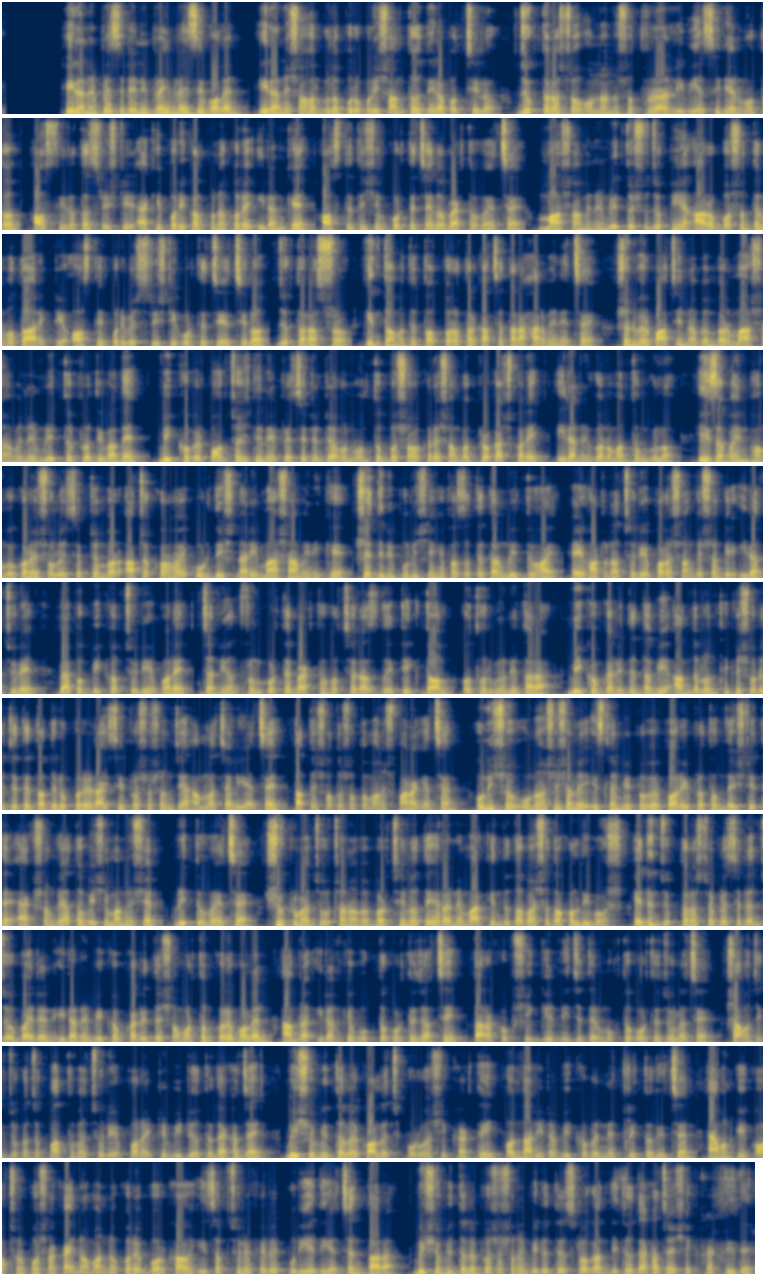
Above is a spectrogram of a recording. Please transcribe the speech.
ইরানের প্রেসিডেন্ট ইব্রাহিম রাইসি বলেন, ইরানের শহরগুলো পুরোপুরি শান্ত নিরাপদ ছিল। যুক্তরাষ্ট্র অন্যান্য শত্রুরা লিবিয়া, সিরিয়ার মতো অস্থিরতা সৃষ্টির একই পরিকল্পনা করে ইরানকে অস্থিতিশীল করতে চাইলেও ব্যর্থ হয়েছে। মাসা আমিনের মৃত্যুর সুযোগ নিয়ে আরব বসন্তের মতো আরেকটি অস্থির পরিবেশ সৃষ্টি করতে চেয়েছিল যুক্তরাষ্ট্র। কিন্তু আমাদের তৎপরতার কাছে তারা হার মেনেছে। শনিবার পাঁচই নভেম্বর মাসা আমিনের মৃত্যুর প্রতিবাদে বিক্ষোভের পঞ্চাশ দিনে প্রেসিডেন্টের এমন মন্তব্য সহকারে সংবাদ প্রকাশ করে ইরানের গণমাধ্যমগুলো। হিজাব আইন ভঙ্গ করে ষোলোই সেপ্টেম্বর আটক করা হয় কুর্দিশ নারী মাসা আমিনীকে সেদিনই পুলিশের হেফাজতে তার মৃত্যু হয়। এই ঘটনা ছড়িয়ে পড়ার সঙ্গে সঙ্গে ইরান জুড়ে ব্যাপক বিক্ষোভ ছড়িয়ে পড়ে, যা নিয়ন্ত্রণ করতে ব্যর্থ হচ্ছে রাজনৈতিক দল ও ধর্মীয় নেতারা। বিক্ষোভকারীদের দাবি, আন্দোলন থেকে সরে যেতে তাদের উপরে রাইসি প্রশাসন যে হামলা চালিয়েছে, তাতে শত শত মানুষ মারা গেছেন। উনিশশো উনআশি সালে ইসলাম বিপ্লবের পর প্রথম দেশটিতে একসঙ্গে এত বেশি মানুষের মৃত্যু হয়েছে। শুক্রবার চৌঠা নভেম্বর ছিল তেহরানে মার্কিন দূতাবাস দখল দিবস। এদিন যুক্তরাষ্ট্রের প্রেসিডেন্ট জো বাইডেন ইরানের বিক্ষোভকারীদের সমর্থন করে বলেন, আমরা ইরানকে মুক্ত করতে যাচ্ছি। তারা খুব শিগগির নিজেদের মুক্ত করতে চলেছে। সামাজিক যোগাযোগ মাধ্যমে ছড়িয়ে পড়া একটি ভিডিওতে দেখা যায়, বিশ্ববিদ্যালয়, কলেজ, পড়ুয়া শিক্ষার্থী ও নারীরা বিক্ষোভের নেতৃত্ব দিচ্ছেন। এমনকি কঠোর পোশাক, আইন অমান্য করে বোরখা ও হিসাব ছুড়ে ফেলে পুড়িয়ে দিয়েছেন তারা। বিশ্ববিদ্যালয় প্রশাসনের বিরুদ্ধে স্লোগান দিতেও দেখা যায় শিক্ষার্থীদের।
